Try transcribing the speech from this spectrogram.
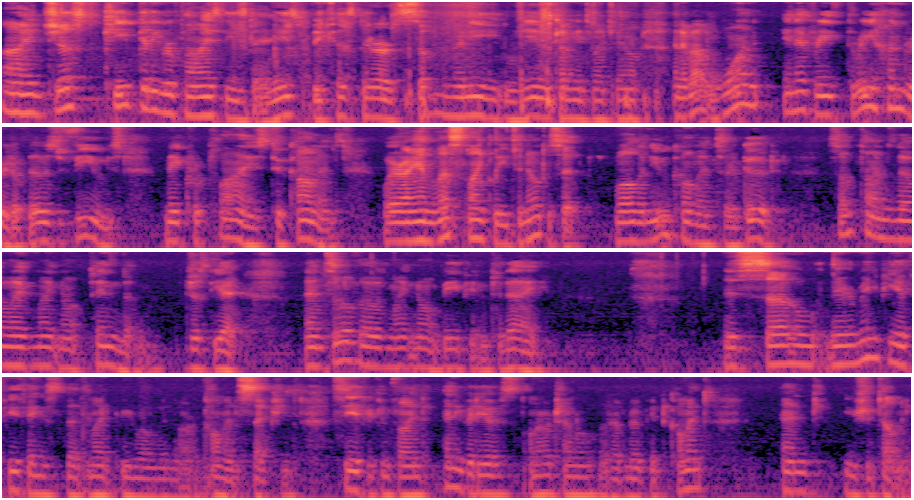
I just keep getting replies these days because there are so many views coming into my channel, and about 1 in every 300 of those views make replies to comments where I am less likely to notice it, while the new comments are good. Sometimes though I might not pin them just yet, and some of those might not be pinned today. So, there may be a few things that might be wrong in our comments section. See if you can find any videos on our channel that have no pinned comment, and you should tell me.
